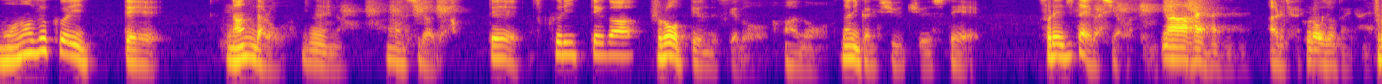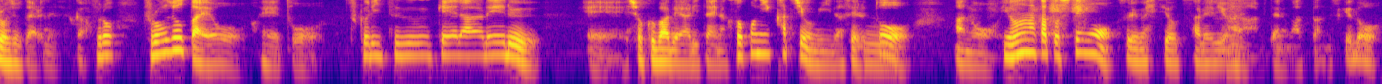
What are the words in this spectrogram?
ものづくりってなんだろう？みたいな話があって、作り手がフローって言うんですけど、あの、何かに集中して、それ自体が幸せにああはいはいはいはい。あるじゃないですか。フロー状態で。はいフロー状態あるじゃないですか。フロー、フロー状態を、えっ、と、作り続けられる、えー職場でありたい。なんかそこに価値を見出せると、あの、世の中としてもそれが必要とされるような、はみたいなのがあったんですけど、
